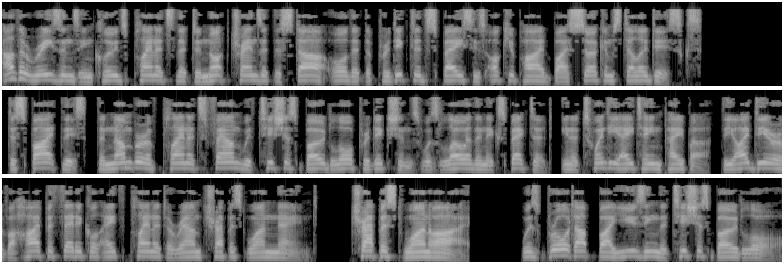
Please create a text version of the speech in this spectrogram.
Other reasons includes planets that do not transit the star or that the predicted space is occupied by circumstellar disks. Despite this, the number of planets found with Titius-Bode law predictions was lower than expected. In a 2018 paper, the idea of a hypothetical eighth planet around TRAPPIST-1 named TRAPPIST-1i was brought up by using the Titius-Bode law.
